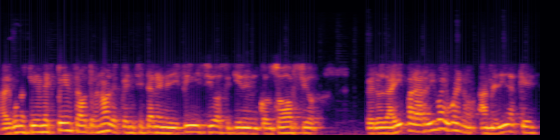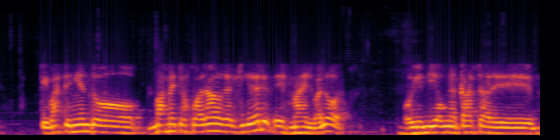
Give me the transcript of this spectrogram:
Algunos tienen expensa, otros no, depende si están en edificios, si tienen consorcio, pero de ahí para arriba y bueno, a medida que, que vas teniendo más metros cuadrados de alquiler, es más el valor. Hoy en día una casa de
